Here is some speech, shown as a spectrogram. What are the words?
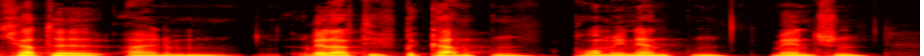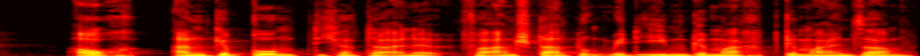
ich hatte einem relativ bekannten, prominenten Menschen auch angepumpt. Ich hatte eine Veranstaltung mit ihm gemacht, gemeinsam.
